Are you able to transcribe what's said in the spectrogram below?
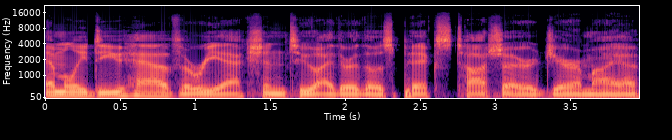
Emily, do you have a reaction to either of those picks, Tasha or Jeremiah?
